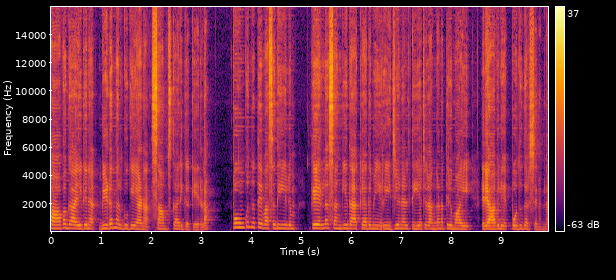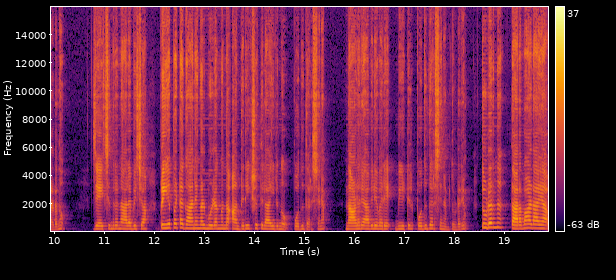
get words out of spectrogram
ഭാവഗായകന് വിട നൽകുകയാണ് സാംസ്കാരിക കേരളം. പൂങ്കുന്നത്തെ വസതിയിലും Kerala Sangeetha Academy Regional Theatre അങ്കണത്തിലുമായി രാവിലെ പൊതുദർശനം നടന്നു. ജയചന്ദ്രൻ ആലപിച്ച പ്രിയപ്പെട്ട ഗാനങ്ങൾ മുഴങ്ങുന്ന അന്തരീക്ഷത്തിലായിരുന്നു പൊതുദർശനം. നാളെ രാവിലെ വരെ വീട്ടിൽ പൊതുദർശനം തുടരും. തുടർന്ന് തറവാടായ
